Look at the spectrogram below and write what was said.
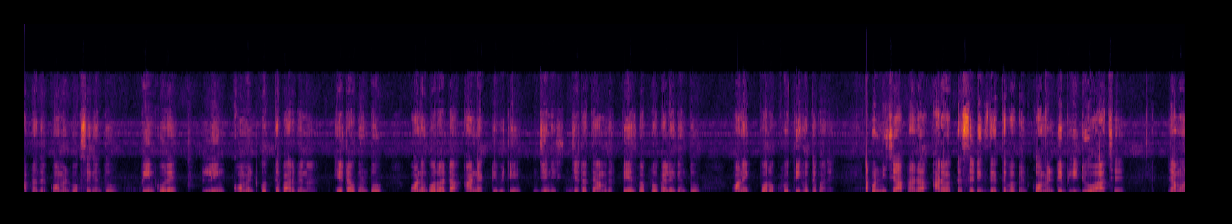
আপনাদের কমেন্ট বক্সে কিন্তু পিন করে লিঙ্ক কমেন্ট করতে পারবে না। এটাও কিন্তু অনেক বড় একটা আনঅ্যাক্টিভিটি জিনিস, যেটাতে আমাদের পেজ বা প্রোফাইলে কিন্তু অনেক বড় ক্ষতি হতে পারে। তারপর নিচে আপনারা আরও একটা সেটিংস দেখতে পাবেন কমেন্টে ভিডিও আছে। যেমন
